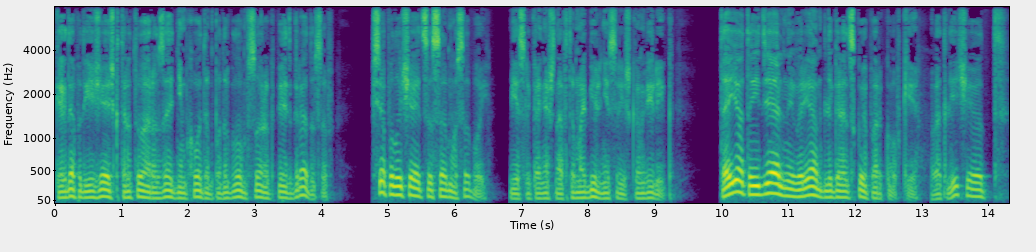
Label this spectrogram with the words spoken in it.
Когда подъезжаешь к тротуару задним ходом под углом в 45 градусов, все получается само собой, если, конечно, автомобиль не слишком велик. «Тойота» — идеальный вариант для городской парковки, в отличие от...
